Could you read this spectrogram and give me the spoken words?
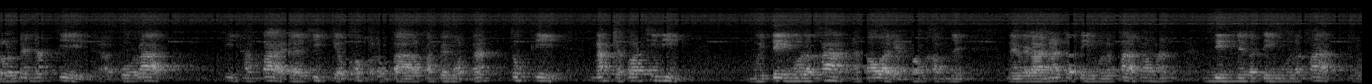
ดลไม่นับที่โคราชที่ทางใต้อะไรที่เกี่ยวข้องกับหลวงตาเราทำไปหมดนะทุกที่นับเฉพาะที่นี่มือตีมูลค่านะเพราะว่าเหรียญทองคำเนี่ยในเวลานั้นจะตีมูลค่าเท่านั้น ดินเนี่ยก็ตีมูลค่าเรา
